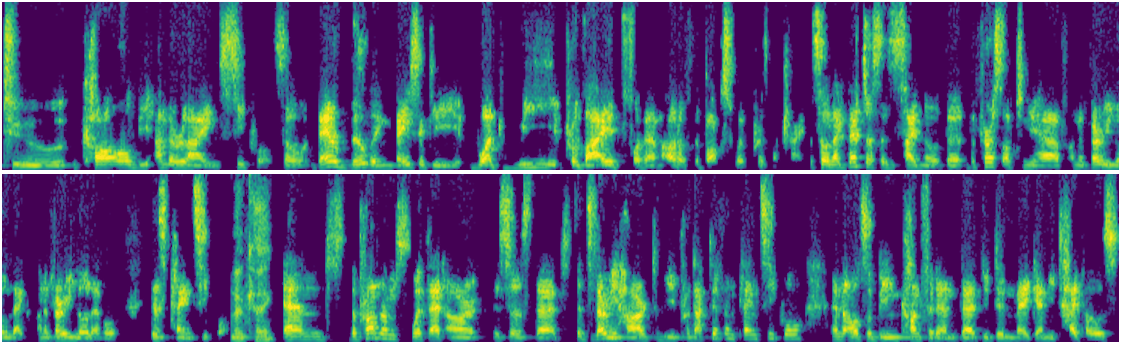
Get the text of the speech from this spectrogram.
to call the underlying SQL. So they're building basically what we provide for them out of the box with Prisma Client. So like that just as a side note, the, the first option you have on a very low le- on a very low level is plain SQL. Okay. And the problems with that are it's just that it's very hard to be productive in plain SQL and also being confident that you didn't make any typos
